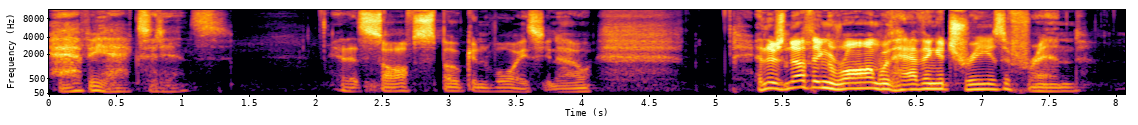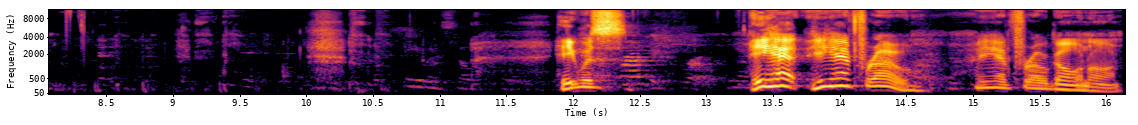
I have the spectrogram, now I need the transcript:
happy accidents. And that soft spoken voice, you know. And there's nothing wrong with having a tree as a friend. He was, he had, he had fro. He had fro going on.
